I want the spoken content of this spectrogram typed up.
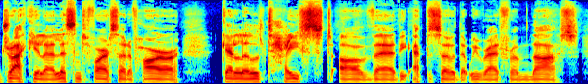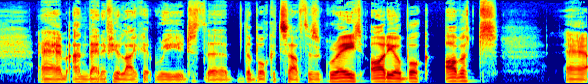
Dracula, listen to Fireside of Horror, get a little taste of uh, the episode that we read from that. Um, and then if you like it, read the, the book itself. There's a great audiobook of it uh,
